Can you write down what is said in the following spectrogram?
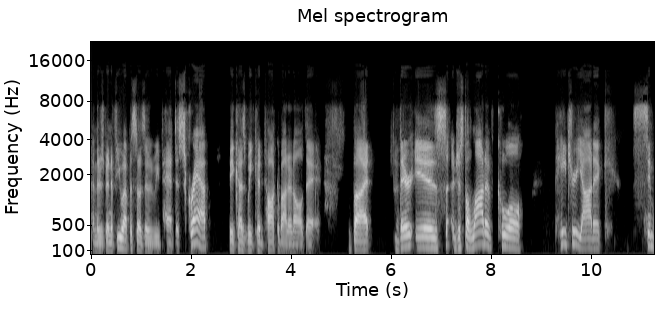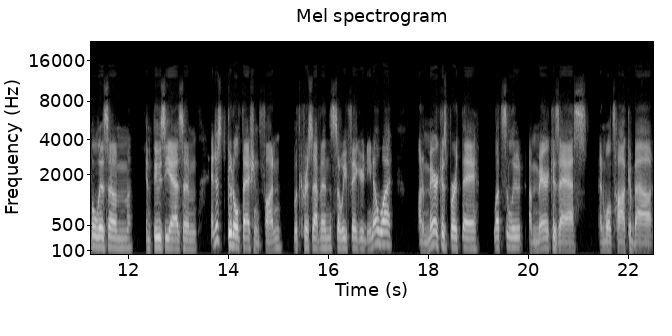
And there's been a few episodes that we've had to scrap because we could talk about it all day. But there is just a lot of cool patriotic symbolism, enthusiasm, and just good old fashioned fun with Chris Evans. So we figured, you know what? On America's birthday, let's salute America's ass and we'll talk about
